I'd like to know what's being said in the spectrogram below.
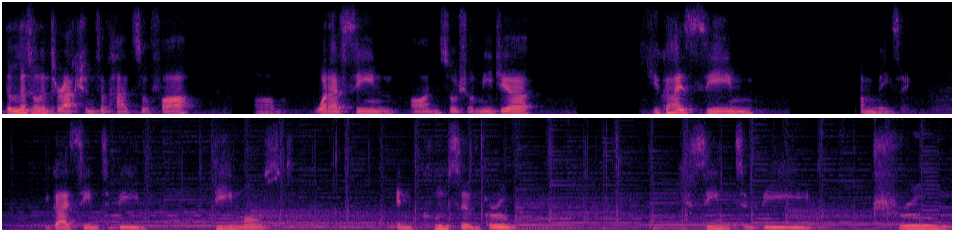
the little interactions I've had so far, um, what I've seen on social media, you guys seem amazing. You guys seem to be the most inclusive group seem to be true,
